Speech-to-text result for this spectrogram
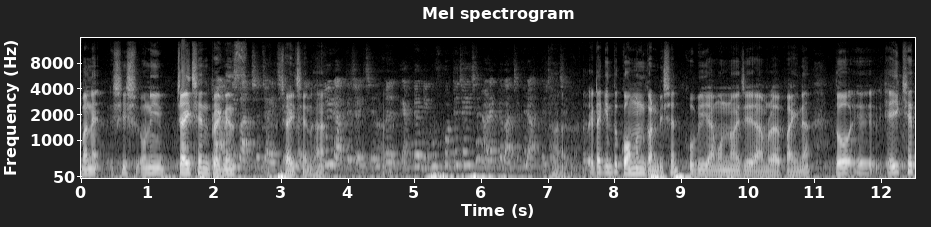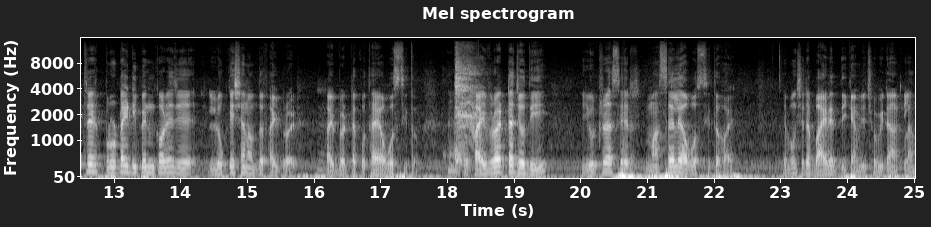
মানে শিশু উনি চাইছেন প্রেগনেন্সি চাইছেন। হ্যাঁ। চাইছেন। মানে করতে চাইছেন হ্যাঁ হ্যাঁ। এটা কিন্তু কমন কন্ডিশন খুবই এমন নয় যে আমরা পাই না। তো এই ক্ষেত্রে পুরোটাই ডিপেন্ড করে যে লোকেশন অফ দ্য ফাইব্রয়েড ফাইব্রয়েডটা কোথায় অবস্থিত হ্যাঁ? তো ফাইব্রয়েডটা যদি ইউট্রাসের মাসেলে অবস্থিত হয় এবং সেটা বাইরের দিকে আমি যে ছবিটা আঁকলাম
